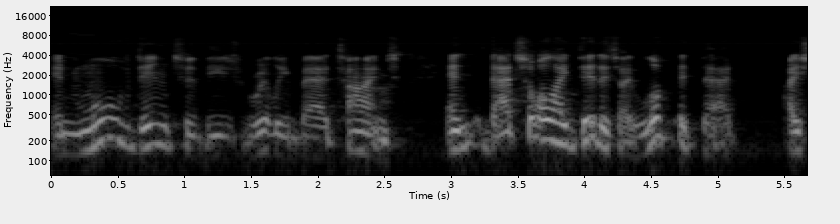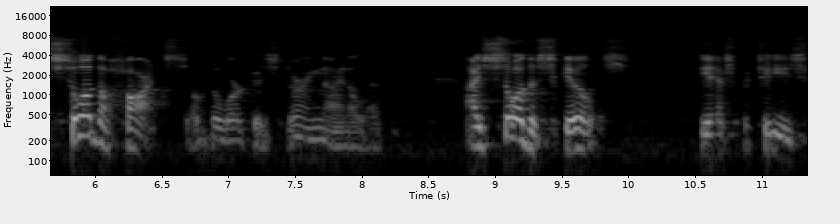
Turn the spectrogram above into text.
and moved into these really bad times. And that's all I did is I looked at that. I saw the hearts of the workers during 9 11. I saw the skills, the expertise.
